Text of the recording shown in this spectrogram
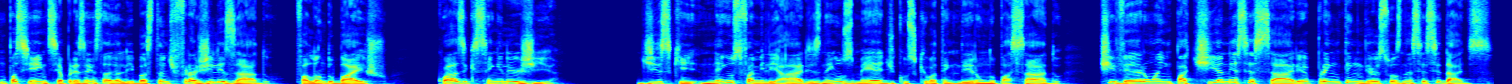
Um paciente se apresenta ali bastante fragilizado, falando baixo, quase que sem energia. Diz que nem os familiares nem os médicos que o atenderam no passado tiveram a empatia necessária para entender suas necessidades.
